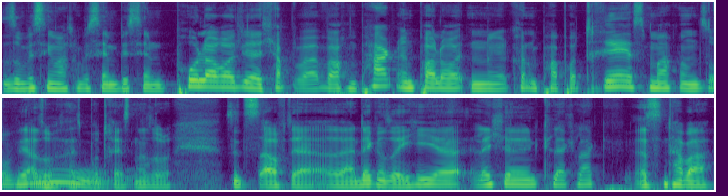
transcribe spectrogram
so ein bisschen gemacht habe, ein bisschen, ein bisschen Polaroid wieder. Ich hab, war auch im Park mit ein paar Leuten, wir konnten ein paar Porträts machen und so. Also, was heißt Uh. Porträts? Ne? So, sitzt auf der, der Decke und so, hier, lächeln, klack, klack. Das sind aber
